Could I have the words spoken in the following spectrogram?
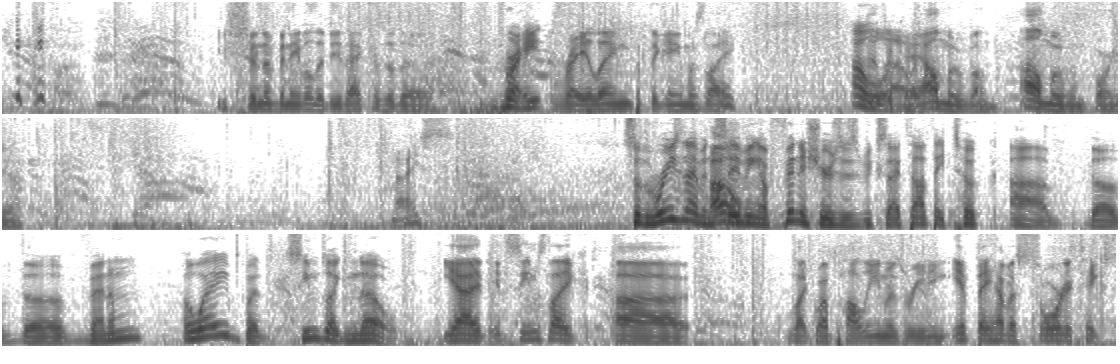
you shouldn't have been able to do that because of the Right. railing, but the game was like, I'll okay. it. I'll move them. I'll move them for you." Nice. So the reason I've been Oh. saving up finishers is because I thought they took uh, the the venom away, but seems like no. Yeah, it, it seems like uh, like what Pauline was reading. If they have a sword, it takes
